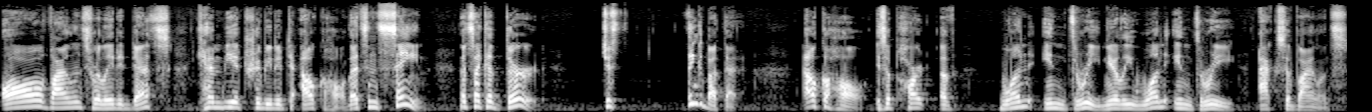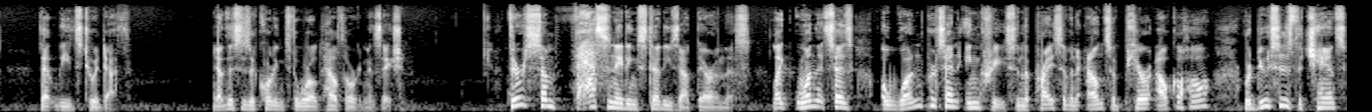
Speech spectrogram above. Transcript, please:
all violence related deaths can be attributed to alcohol. That's insane. That's like a third. Just think about that. Alcohol is a part of one in three, nearly one in three acts of violence that leads to a death. Now, this is according to the World Health Organization. There are some fascinating studies out there on this. Like one that says a 1% increase in the price of an ounce of pure alcohol reduces the chance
